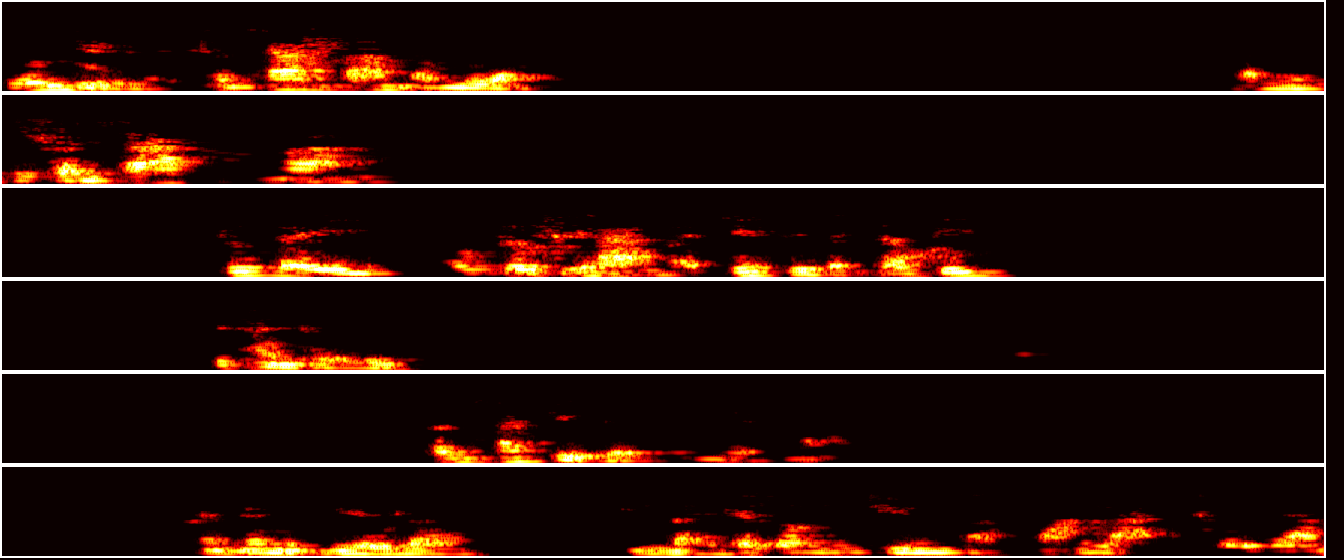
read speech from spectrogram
Hướng gì thân xác tám âm lượng, là những cái thân xác mà trước đây ông Trương Thủy Hàn đã chết vì bệnh đau tim cái thành thử thân xác chịu đựng cái mệt mỏi thành ra một điều là thì này các con chuyên ta hoãn lại thời gian.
